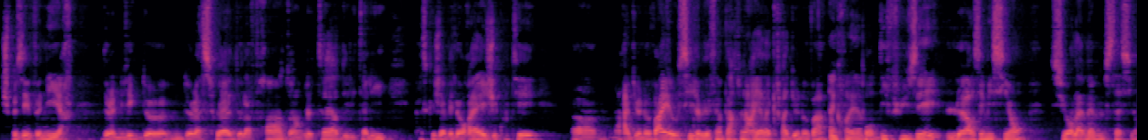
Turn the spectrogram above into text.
Je faisais venir de la musique de, de la Suède, de la France, de l'Angleterre, de l'Italie, parce que j'avais l'oreille, j'écoutais euh, Radio Nova et aussi j'avais fait un partenariat avec Radio Nova Incroyable. pour diffuser leurs émissions sur la même station.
